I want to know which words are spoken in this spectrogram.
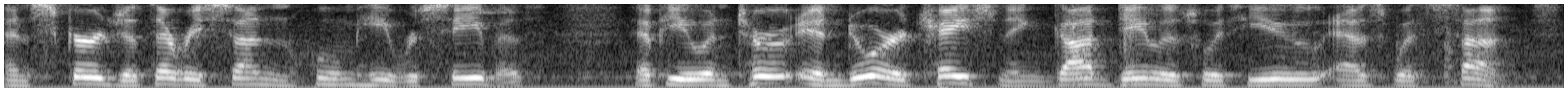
and scourgeth every son whom he receiveth. If you endure chastening, God dealeth with you as with sons.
